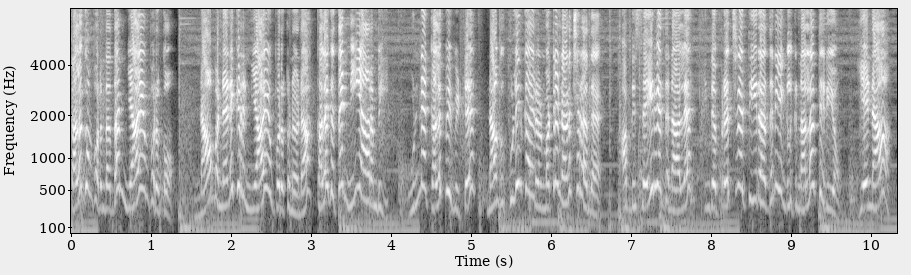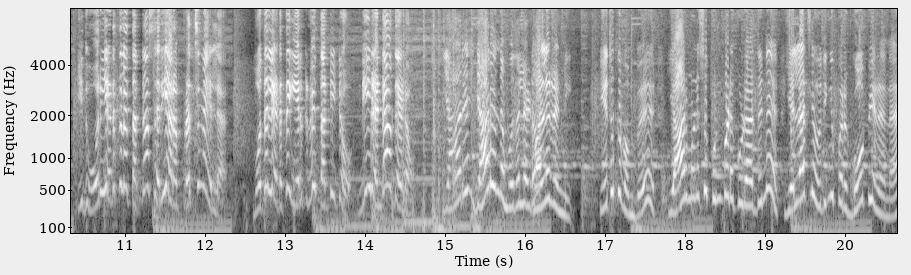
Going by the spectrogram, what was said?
கலகம் பிறந்தாதான் நியாயம் பிறக்கும். நாம நினைக்கிற நியாயம் பிறக்கணும்னா கலகத்தை நீ ஆரம்பி. உன்னை கலப்பி விட்டு நாங்க குளிர்காயரன் மட்டும் நினைச்சிடாத. அப்படி செய்யறதுனால இந்த பிரச்சனை தீராதுன்னு எங்களுக்கு நல்லா தெரியும். ஏன்னா இது ஒரு இடத்துல தட்டினா சரியான பிரச்சனை இல்ல. முதல் இடத்தை ஏற்கனவே தட்டிட்டோம். நீ ரெண்டாவது இடம். யாரு? யாரு இந்த முதலிடம் மலரணி எதுக்கு வம்பு? யார் மனசு புண்படக்கூடாதுன்னு எல்லாத்துலயும் ஒதுங்கி போற கோபி அண்ணனை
